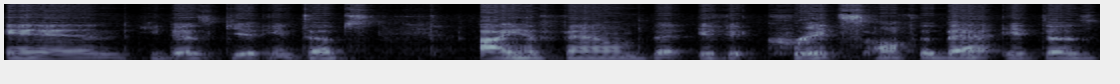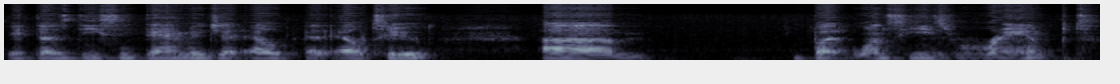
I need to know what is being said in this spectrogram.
And he does get intups. I have found that if it crits off the bat, it does it does decent damage at L at L two. Um, but once he's ramped,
